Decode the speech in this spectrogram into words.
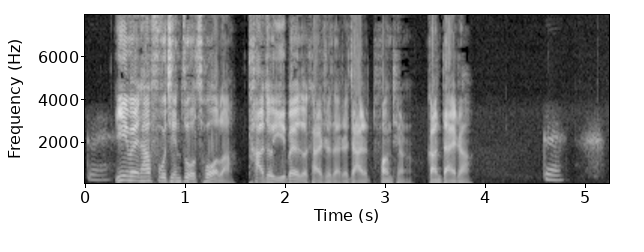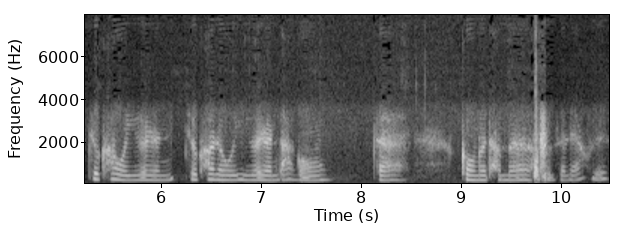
对因为他父亲做错了，他就一辈子开始在这家放挺干待着。对，就靠我一个人，就靠着我一个人打工，在供着他们父子两人。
